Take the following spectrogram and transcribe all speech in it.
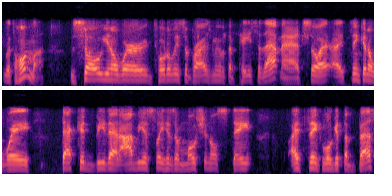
with Honma. So you know, where it totally surprised me with the pace of that match. So I, I think in a way that could be that. Obviously, his emotional state. I think will get the best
